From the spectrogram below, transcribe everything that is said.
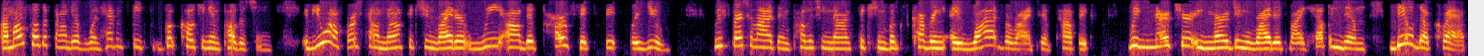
I'm also the founder of When Heaven Speaks Book Coaching and Publishing. If you are a first-time nonfiction writer, we are the perfect fit for you. We specialize in publishing nonfiction books covering a wide variety of topics. We nurture emerging writers by helping them build their craft.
